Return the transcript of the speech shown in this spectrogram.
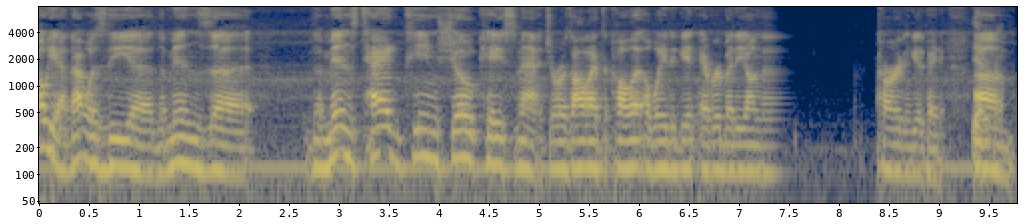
Oh yeah, that was the uh, the men's uh, the men's tag team showcase match, or as I like to call it, a way to get everybody on the card and get paid. Yeah. Um,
